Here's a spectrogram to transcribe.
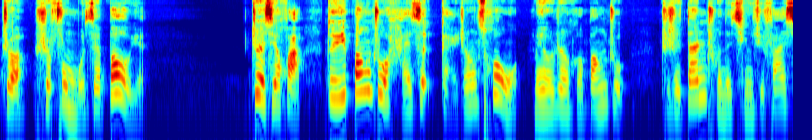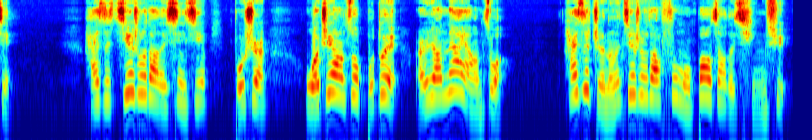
这是父母在抱怨。这些话对于帮助孩子改正错误没有任何帮助，只是单纯的情绪发泄。孩子接收到的信息不是我这样做不对，而要那样做。孩子只能接受到父母暴躁的情绪，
